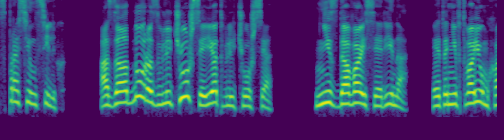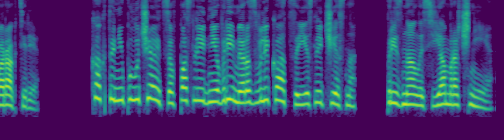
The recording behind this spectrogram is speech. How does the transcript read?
Спросил Сильх. А заодно развлечешься и отвлечешься. Не сдавайся, Рина. Это не в твоем характере. Как-то не получается в последнее время развлекаться, если честно, призналась я мрачнее.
